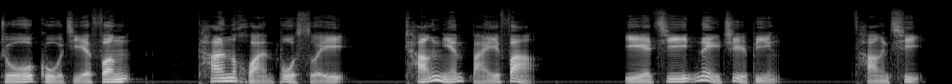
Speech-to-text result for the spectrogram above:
主骨节风，瘫缓不遂，常年白发，也积内治病，藏气。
